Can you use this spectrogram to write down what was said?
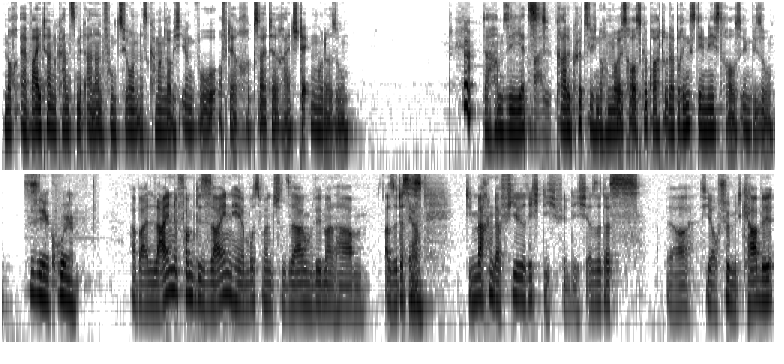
noch erweitern kannst mit anderen Funktionen. Das kann man, glaube ich, irgendwo auf der Rückseite reinstecken oder so. Da haben sie jetzt gerade kürzlich noch ein neues rausgebracht oder bringst demnächst raus, irgendwie so. Sehr cool. Aber alleine vom Design her muss man schon sagen, will man haben. Also das ja. ist, die machen da viel richtig, finde ich. Also das, ja, hier auch schön mit Kabel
